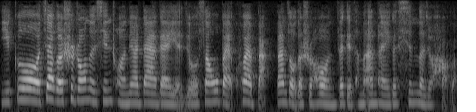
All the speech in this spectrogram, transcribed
一个价格适中的新床垫大概也就三五百块吧，搬走的时候你再给他们安排一个新的就好了。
